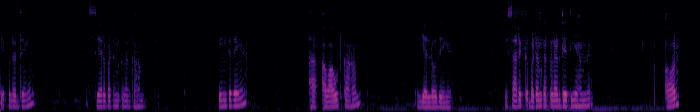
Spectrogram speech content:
ये कलर देंगे। शेयर बटन कलर का हम पिंक देंगे। अबाउट का हम येलो देंगे। ये सारे बटन का कलर दे दिए हमने। और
